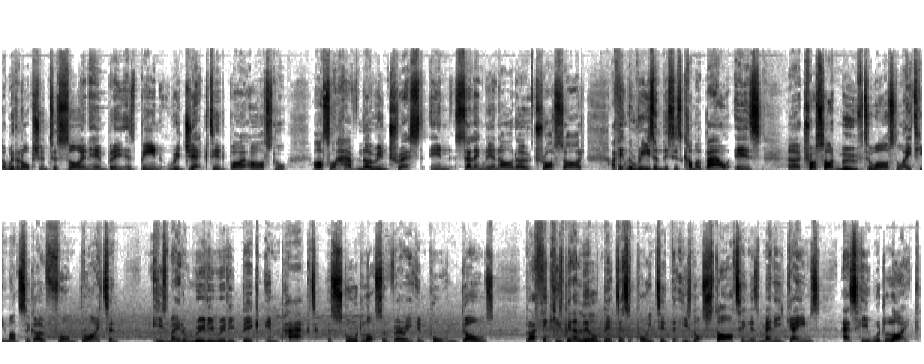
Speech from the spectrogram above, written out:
uh, with an option to sign him, but it has been rejected by Arsenal. Arsenal have no interest in selling Leandro Trossard. I think the reason this has come about is uh, Trossard moved to Arsenal 18 months ago from Brighton. He's made a really, really big impact, has scored lots of very important goals. But I think he's been a little bit disappointed that he's not starting as many games as he would like.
